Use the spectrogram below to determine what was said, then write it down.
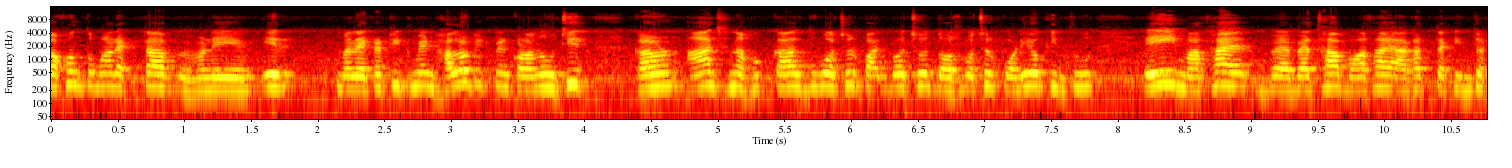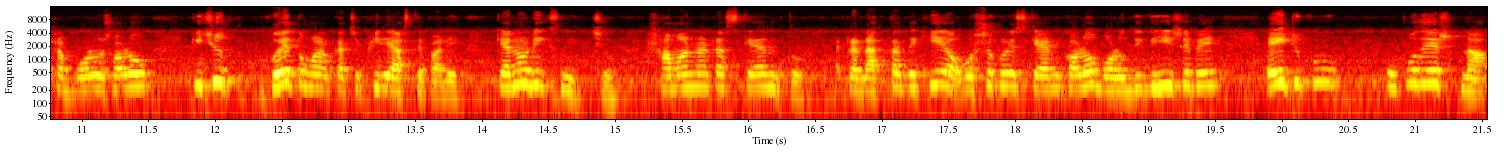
তখন তোমার একটা মানে এর মানে একটা ট্রিটমেন্ট ভালো ট্রিটমেন্ট করানো উচিত। কারণ আজ না হোক, কাল দু বছর, পাঁচ বছর, দশ বছর পরেও কিন্তু এই মাথায় ব্যা- ব্যথা, মাথায় আঘাতটা কিন্তু একটা বড় সড়ো কিছু হয়ে তোমার কাছে ফিরে আসতে পারে। কেন রিস্ক নিচ্ছ? সামান্য একটা স্ক্যান তো। একটা ডাক্তার দেখিয়ে অবশ্য করে স্ক্যান করো, বড় দিদি হিসেবে। এইটুকু উপদেশ না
